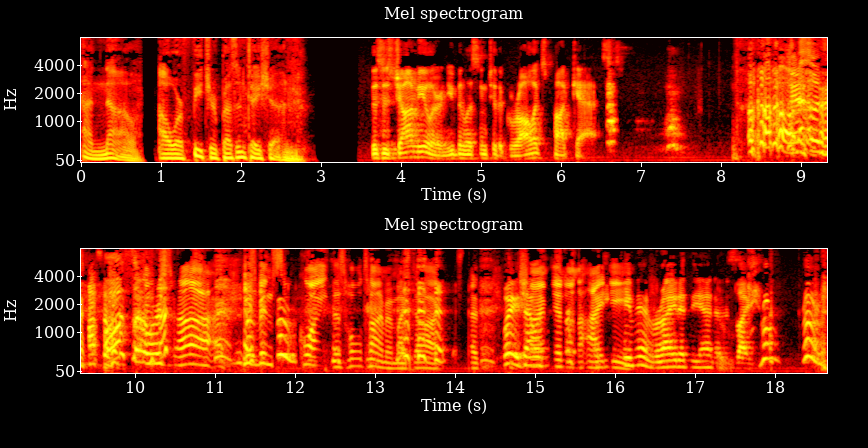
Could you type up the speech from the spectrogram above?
And now, our feature presentation. This is John Mueller, and you've been listening to the Grawlix Podcast. that was awesome. Ah, he's been so quiet this whole time, and my dog Wait, chimed was in on the he came in right at the end. It was like, "Roo, roo," but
